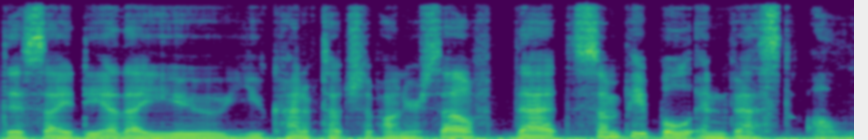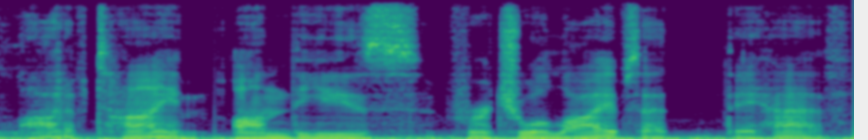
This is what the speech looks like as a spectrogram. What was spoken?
this idea that you you kind of touched upon yourself that some people invest a lot of time on these virtual lives that they have,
